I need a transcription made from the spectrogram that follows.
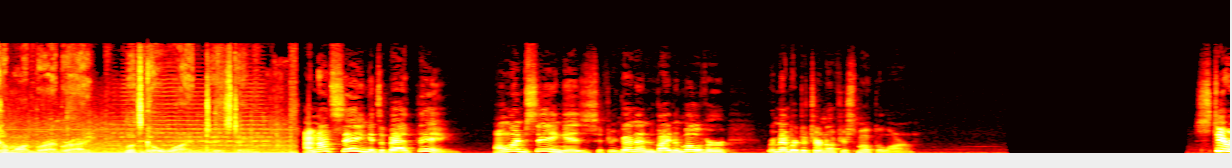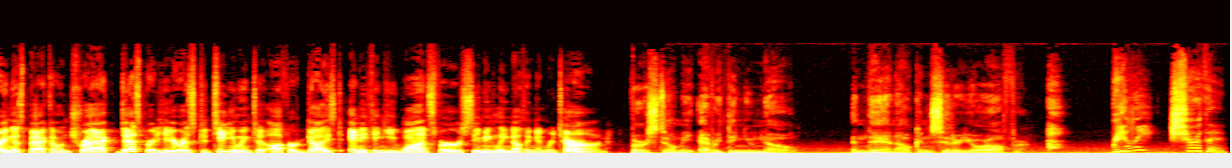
Come on, Brad Rye. Let's go wine tasting. I'm not saying it's a bad thing. All I'm saying is, if you're gonna invite him over, remember to turn off your smoke alarm. Steering us back on track, Desperate here is continuing to offer Geist anything he wants for seemingly nothing in return. First, tell me everything you know, and then I'll consider your offer. Really? Sure then.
